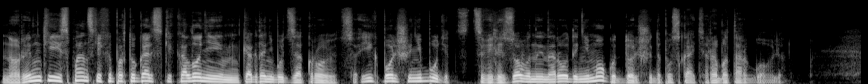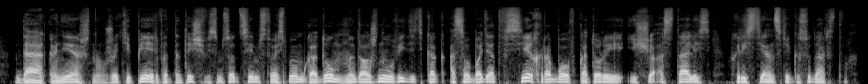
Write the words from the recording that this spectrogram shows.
Но рынки испанских и португальских колоний когда-нибудь закроются, их больше не будет. Цивилизованные народы не могут дольше допускать работорговлю. Да, конечно, уже теперь, в 1878 году, мы должны увидеть, как освободят всех рабов, которые еще остались в христианских государствах.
